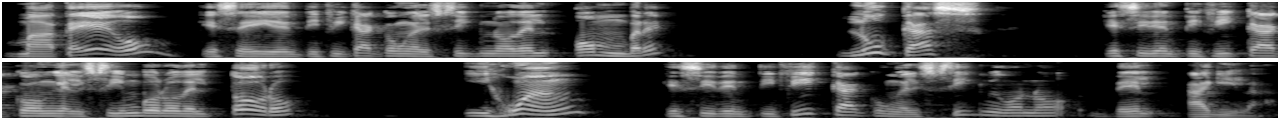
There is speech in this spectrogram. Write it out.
Mateo, que se identifica con el signo del hombre, Lucas, que se identifica con el símbolo del toro, y Juan, que se identifica con el signo del águila.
